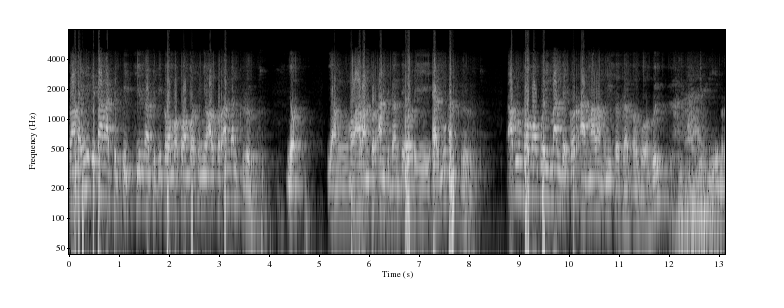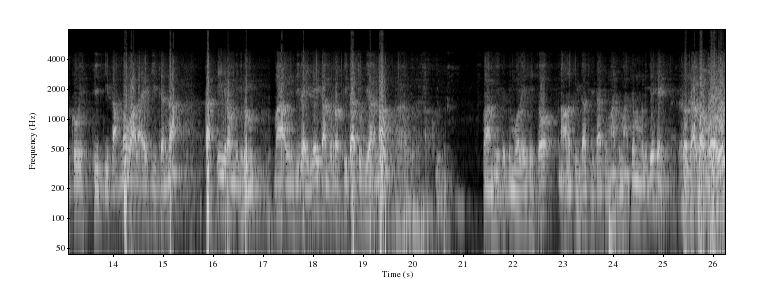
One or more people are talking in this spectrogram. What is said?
Selama ini kita ngadepi jil, ngadepi kelompok-kelompok sing Al-Qur'an kan grogi. Yo, yang melawan Quran dengan teori ilmu kan grogi. Tapi umpama kowe iman mek Quran malah muni sedekah wahul. Mergo wis dititakno wala ajidanna katsiran minhum ma unzila ilaika min rabbika tuhyana. Paham ya, jadi mulai besok, nah ada berita-berita semacam-macam, muni biasa, sedekah wahul.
